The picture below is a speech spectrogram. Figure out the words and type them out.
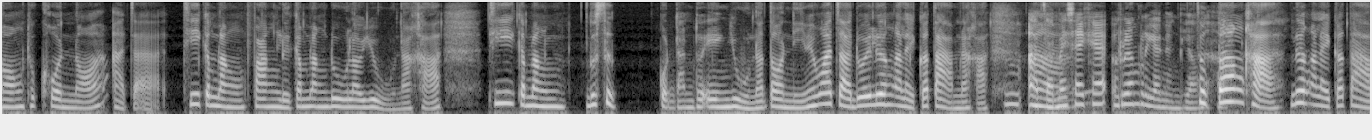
น้องๆทุกคนเนาะอาจจะที่กำลังฟังหรือกำลังดูเราอยู่นะคะ ที่กำลังรู้สึก กดดันตัวเองอยู่นะตอนนี้ไม่ว่าจะด้วยเรื่องอะไรก็ตามนะคะ อาจจะอ่าไม่ใช่แค่เรื่องเรียนอย่างเดียว ถูกนะคะต้องค่ะ เรื่องอะไรก็ตาม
